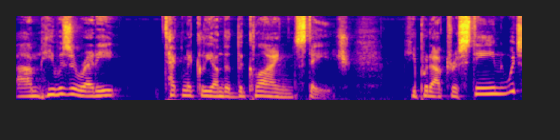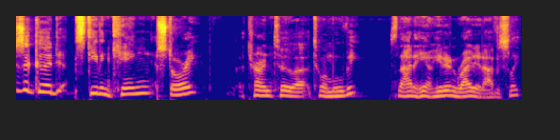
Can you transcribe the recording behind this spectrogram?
um, he was already technically on the decline stage. He put out Christine, which is a good Stephen King story, turned to a, to a movie. It's not, you know, he didn't write it, obviously.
